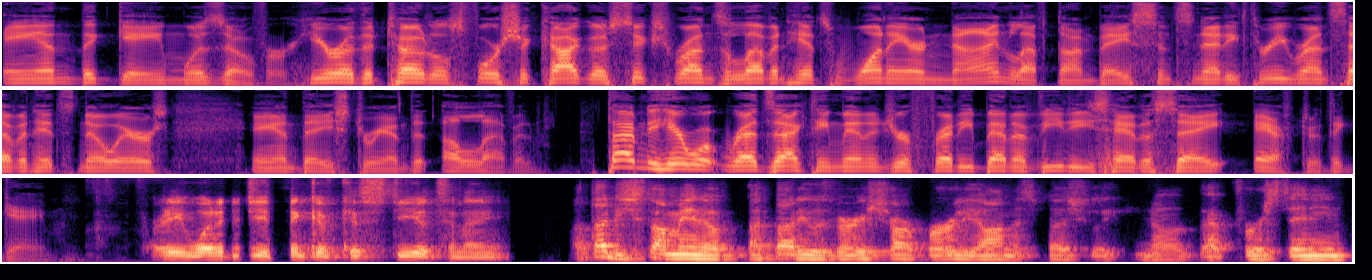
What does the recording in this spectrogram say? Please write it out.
and the game was over. Here are the totals for Chicago six runs, 11 hits, one error, nine left on base. Cincinnati, three runs, seven hits, no errors, and they stranded 11. Time to hear what Reds acting manager Freddie Benavides had to say after the game. Freddie, what did you think of Castillo tonight? I thought he, I mean, I thought he was very sharp early on, especially you know that first inning.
